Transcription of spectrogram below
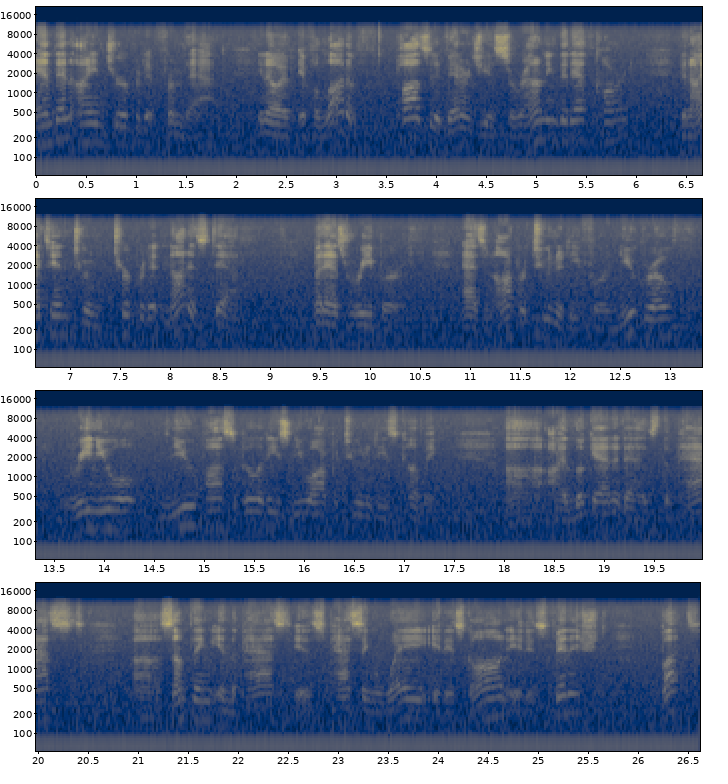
and then I interpret it from that. You know, if, if a lot of positive energy is surrounding the death card, then I tend to interpret it not as death, but as rebirth, as an opportunity for new growth, renewal, new possibilities, new opportunities coming. Uh, I look at it as the past. Uh, something in the past is passing away. It is gone. It is finished. But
